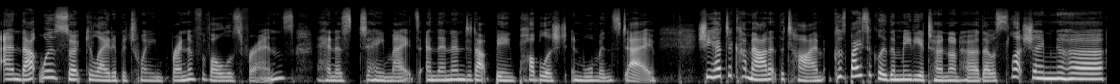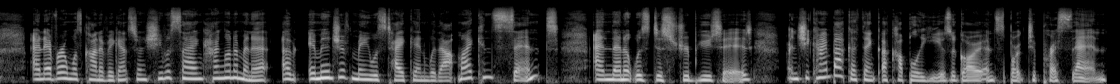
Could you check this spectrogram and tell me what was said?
And that was circulated between Brendan Fevola's friends, Henna's teammates, and then ended up being published in Woman's Day. She had to come out at the time because basically the media turned on her. They were slut shaming her, and everyone was kind of against her. And she was saying, Hang on a minute, an image of me was taken without my consent, and then it was distributed. And she came back, I think, a couple of years ago and spoke to press then,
